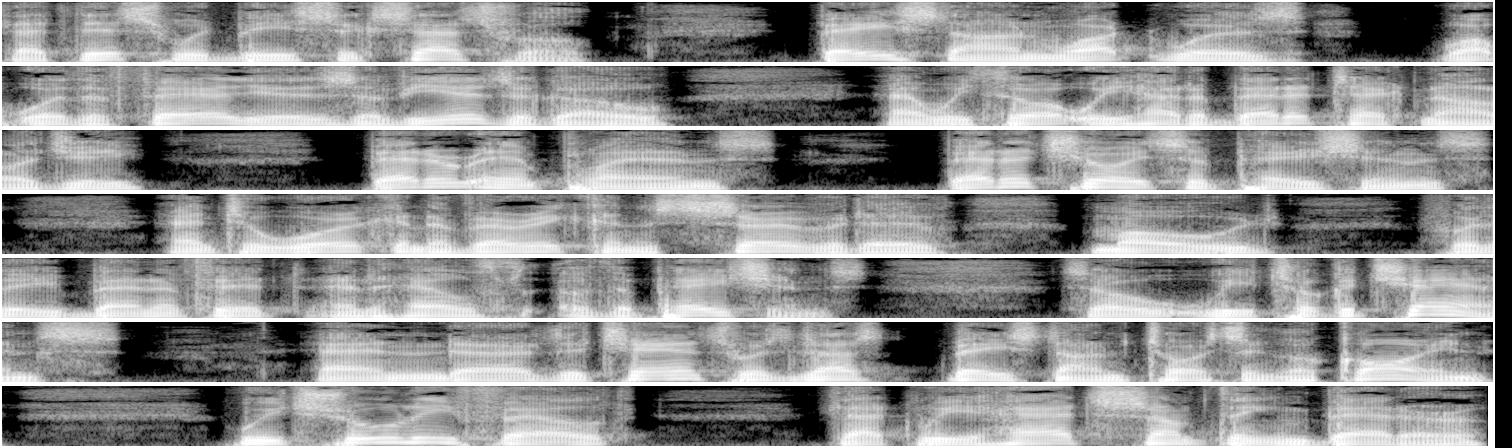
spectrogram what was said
that this would be successful based on what was what were the failures of years ago and we thought we had a better technology, better implants, better choice of patients and to work in a very conservative mode for the benefit and health of the patients. So we took a chance and uh, the chance was not based on tossing a coin we truly felt that we had something better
